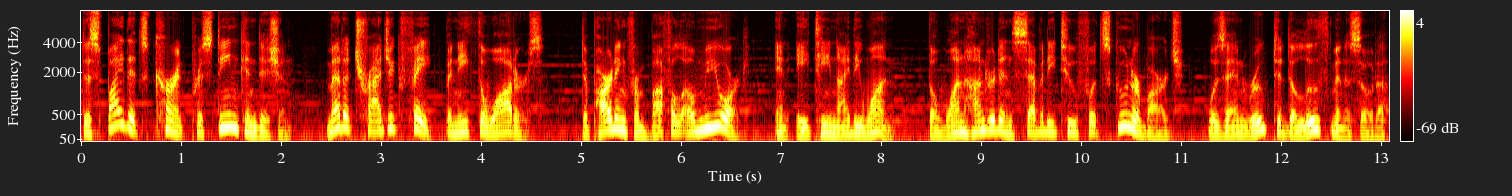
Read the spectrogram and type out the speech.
despite its current pristine condition, met a tragic fate beneath the waters. Departing from Buffalo, New York in 1891, the 172-foot schooner barge was en route to Duluth, Minnesota,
